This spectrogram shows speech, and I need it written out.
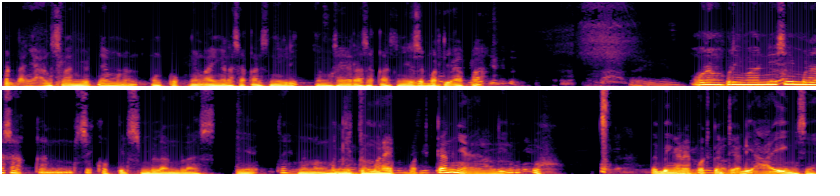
pertanyaan selanjutnya untuk yang ingin rasakan sendiri yang saya rasakan sendiri seperti apa orang pribadi sih merasakan si covid-19 ya teh memang begitu merepotkannya uh lebih ngerepotkan di aing sih.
